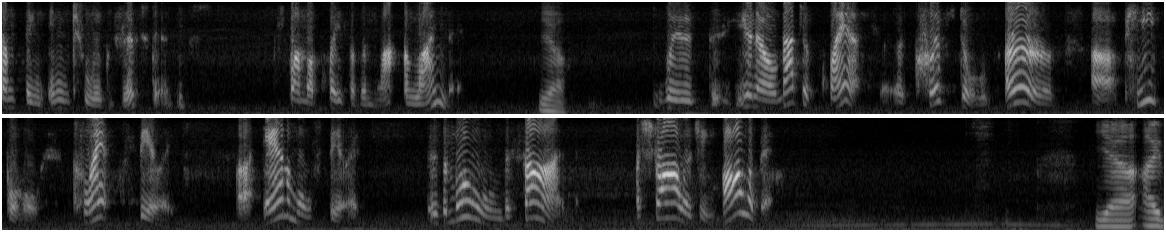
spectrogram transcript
something into existence from a place of alignment. Yeah. With, you know, not just plants, uh, crystals, herbs, uh, people, plant spirits, uh, animal spirits the moon, the sun, astrology, all of it. Yeah, I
